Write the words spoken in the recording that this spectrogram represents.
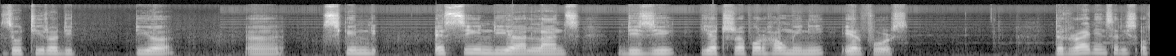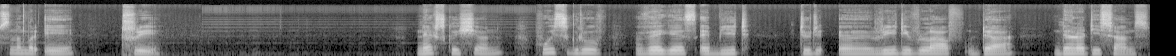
Jyotiraditya uh, SC India lands DG Yatra for how many Air Force? The right answer is option number A 3. Next question Which group Vegas a bit to uh, redevelop the Dharati Sams.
